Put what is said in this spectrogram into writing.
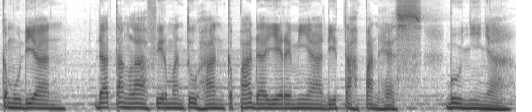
Kemudian datanglah firman Tuhan kepada Yeremia di Tahpanhes, bunyinya,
